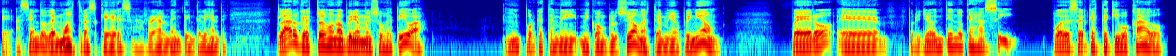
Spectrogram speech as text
eh, haciendo demuestras que eres realmente inteligente. Claro que esto es una opinión muy subjetiva, porque esta es mi, mi conclusión, esta es mi opinión. Pero, eh, pero yo entiendo que es así. Puede ser que esté equivocado.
